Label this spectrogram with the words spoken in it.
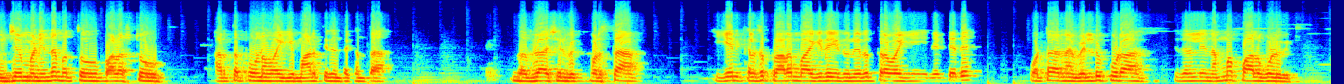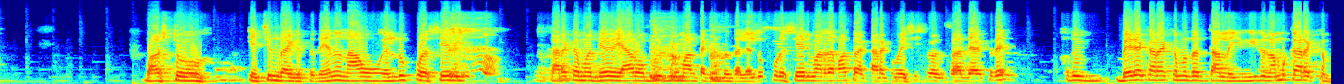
ವಿಜೃಂಭಣೆಯಿಂದ ಮತ್ತು ಬಹಳಷ್ಟು ಅರ್ಥಪೂರ್ಣವಾಗಿ ಮಾಡ್ತೀನಿ ಅಂತಕ್ಕಂಥ ಅಭಿಲಾಷೆಯನ್ನು ವ್ಯಕ್ತಪಡಿಸ್ತಾ ಈಗೇನು ಕೆಲಸ ಪ್ರಾರಂಭ ಆಗಿದೆ, ಇದು ನಿರಂತರವಾಗಿ ನಡೀತಿದೆ. ಒಟ್ಟಾರೆ ನಾವೆಲ್ಲರೂ ಕೂಡ ಇದರಲ್ಲಿ ನಮ್ಮ ಪಾಲ್ಗೊಳ್ಳುವಿಕೆ ಬಹಳಷ್ಟು ಹೆಚ್ಚಿನದಾಗಿರ್ತದೆ. ಏನೋ ನಾವು ಎಲ್ಲರೂ ಕೂಡ ಸೇರಿ ಕಾರ್ಯಕ್ರಮ ಅಂತ ಹೇಳಿ ಯಾರು ಒಬ್ಬರಿಬ್ರು ಮಾಡ್ತಕ್ಕಂಥದ್ದಲ್ಲ, ಎಲ್ಲರೂ ಕೂಡ ಸೇರಿ ಮಾಡಿದ್ರೆ ಮಾತ್ರ ಕಾರ್ಯಕ್ರಮ ಯಶಸ್ವಿಯಾಗಿ ಸಾಧ್ಯ ಆಗ್ತದೆ. ಅದು ಬೇರೆ ಕಾರ್ಯಕ್ರಮದಂತ ಅಲ್ಲ, ಇದು ನಮ್ಮ ಕಾರ್ಯಕ್ರಮ.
